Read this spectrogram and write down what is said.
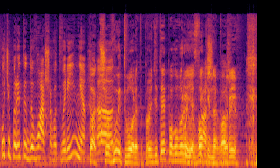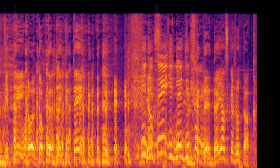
Хочу перейти до вашого творіння. Так, А, що ви творите? Про дітей поговорили. Ой, я стільки Ваше, натворив дітей, тобто для дітей. І дітей, і для дітей. Да, я вам скажу так,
